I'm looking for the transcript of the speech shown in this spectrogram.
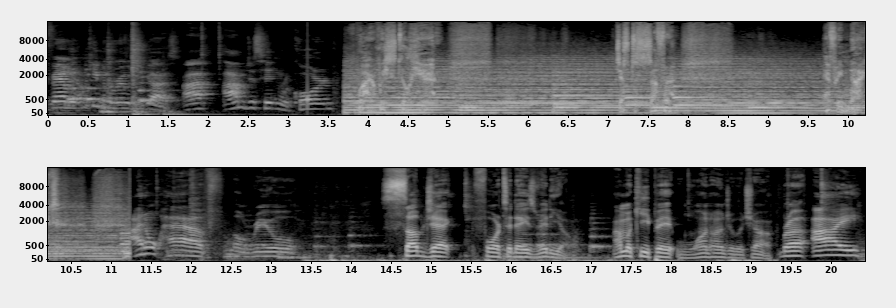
family, I'm keeping it real with you guys. I I'm just hitting record. Why are we still here? Just to suffer every night. I don't have a real subject for today's video. I'm gonna keep it 100 with y'all, bruh. I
